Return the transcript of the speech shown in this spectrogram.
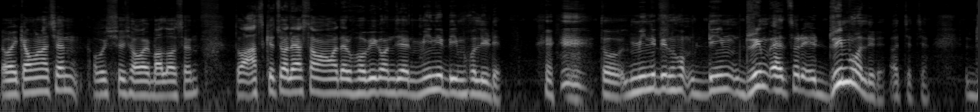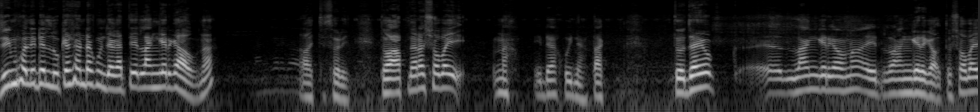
সবাই কেমন আছেন? অবশ্যই সবাই ভালো আছেন। তো আজকে চলে আসলাম আমাদের হবিগঞ্জের মিনি ডিম হলিডে তো মিনি ডিম ডিম ড্রিম সরি ড্রিম হলিডে আচ্ছা আচ্ছা। ড্রিম হলিডের লোকেশনটা কোন জায়গাতে লাঙ্গের গাঁও, না? আচ্ছা সরি তো আপনারা সবাই, না, এটা কই না তাক তো যাই হোক লাঙ্গের গাঁও না রাঙ্গের গাঁও। তো সবাই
